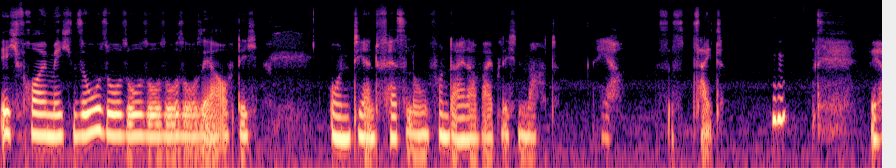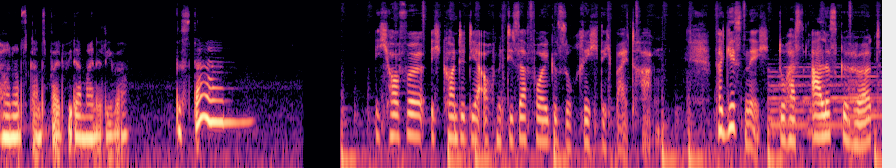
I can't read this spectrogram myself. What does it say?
Ich freue mich so, so, so, so, so, so sehr auf dich und die Entfesselung von deiner weiblichen Macht. Ja, es ist Zeit. Wir hören uns ganz bald wieder, meine Liebe. Bis dann. Ich hoffe, ich konnte dir auch mit dieser Folge so richtig beitragen. Vergiss nicht, du hast alles gehört,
